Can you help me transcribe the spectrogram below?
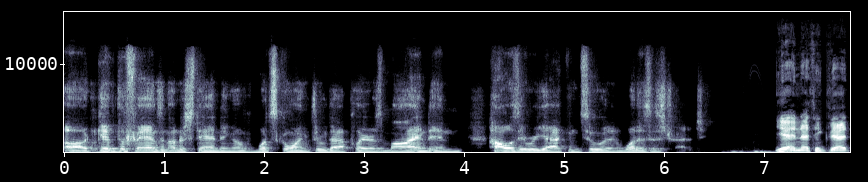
uh, give the fans an understanding of what's going through that player's mind and how is he reacting to it and what is his strategy. Yeah, and I think that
